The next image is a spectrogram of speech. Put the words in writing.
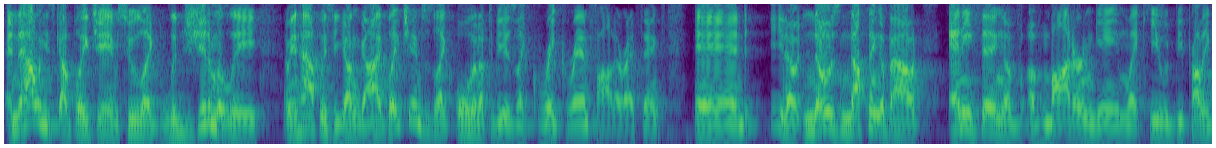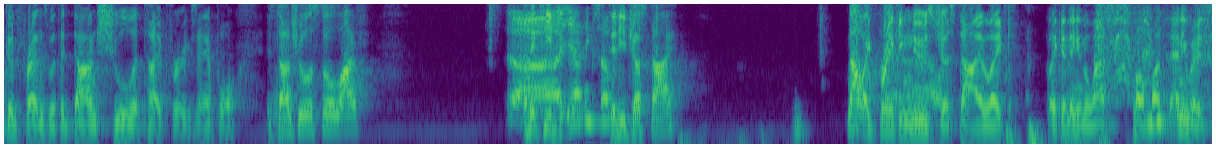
And now he's got Blake James, who like legitimately, I mean, Hafley's a young guy. Blake James is like old enough to be his like great grandfather, I think, and you know knows nothing about anything of, of modern game. Like he would be probably good friends with a Don Shula type, for example. Is Don Shula still alive? I think he. uh, yeah, I think so. Did he just die? Not like breaking news, just die. Like, like I think in the last twelve months. Anyways,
